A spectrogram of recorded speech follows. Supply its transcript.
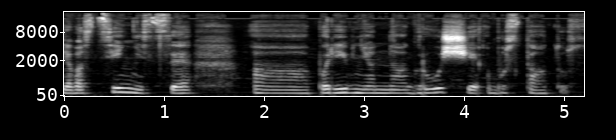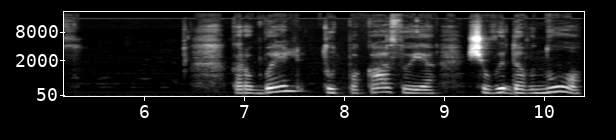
Для вас цінність це а, порівняно гроші або статус. Корабель тут показує, що ви давно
